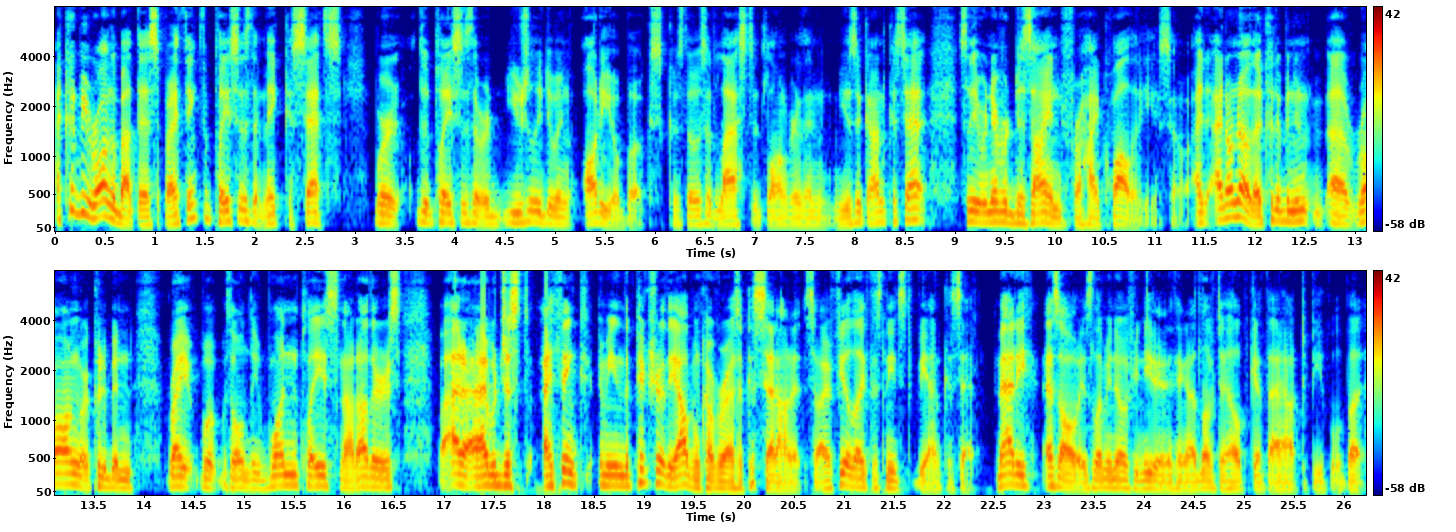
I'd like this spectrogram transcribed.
I could be wrong about this, but I think the places that make cassettes were the places that were usually doing audiobooks because those had lasted longer than music on cassette. So they were never designed for high quality. So I, I don't know. That could have been uh, wrong or could have been right with only one place, not others. But I, I would just, I think, I mean, the picture of the album cover has a cassette on it. So I feel like this needs to be on cassette. Maddie, as always, let me know if you need anything. I'd love to help get that out to people. But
